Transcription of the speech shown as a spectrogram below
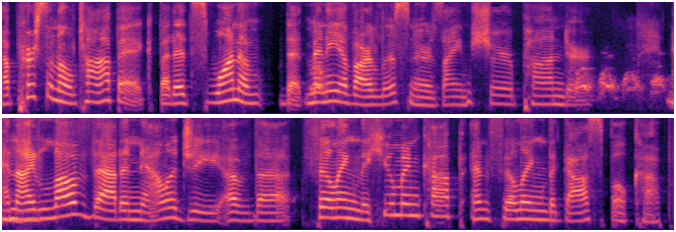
a personal topic, but it's one of that many of our listeners, I'm sure, ponder. And I love that analogy of the filling the human cup and filling the gospel cup.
